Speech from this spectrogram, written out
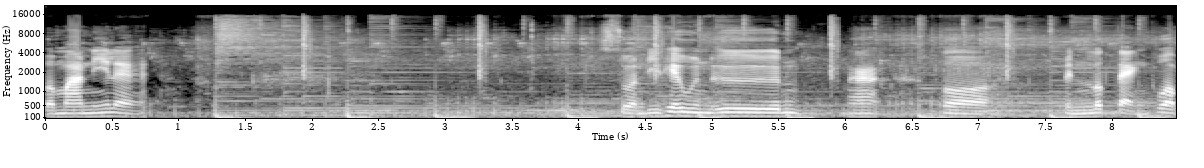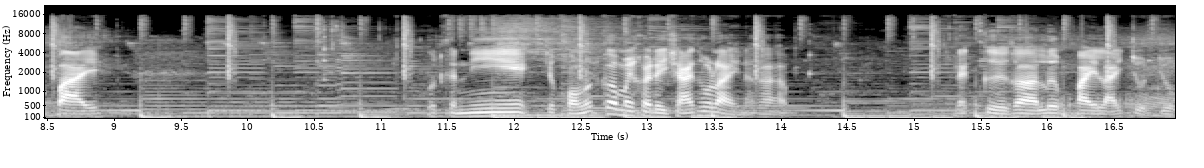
ประมาณนี้แหละ ส่วนดีเทลอื่นๆนะก็ เป็นรถแต่งทั่วไป รถคันนี้เจ้าของรถก็ไม่ค่อยได้ใช้เท่าไหร่นะครับและเกิดก็เริ่มไปหลายจุดอยู่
